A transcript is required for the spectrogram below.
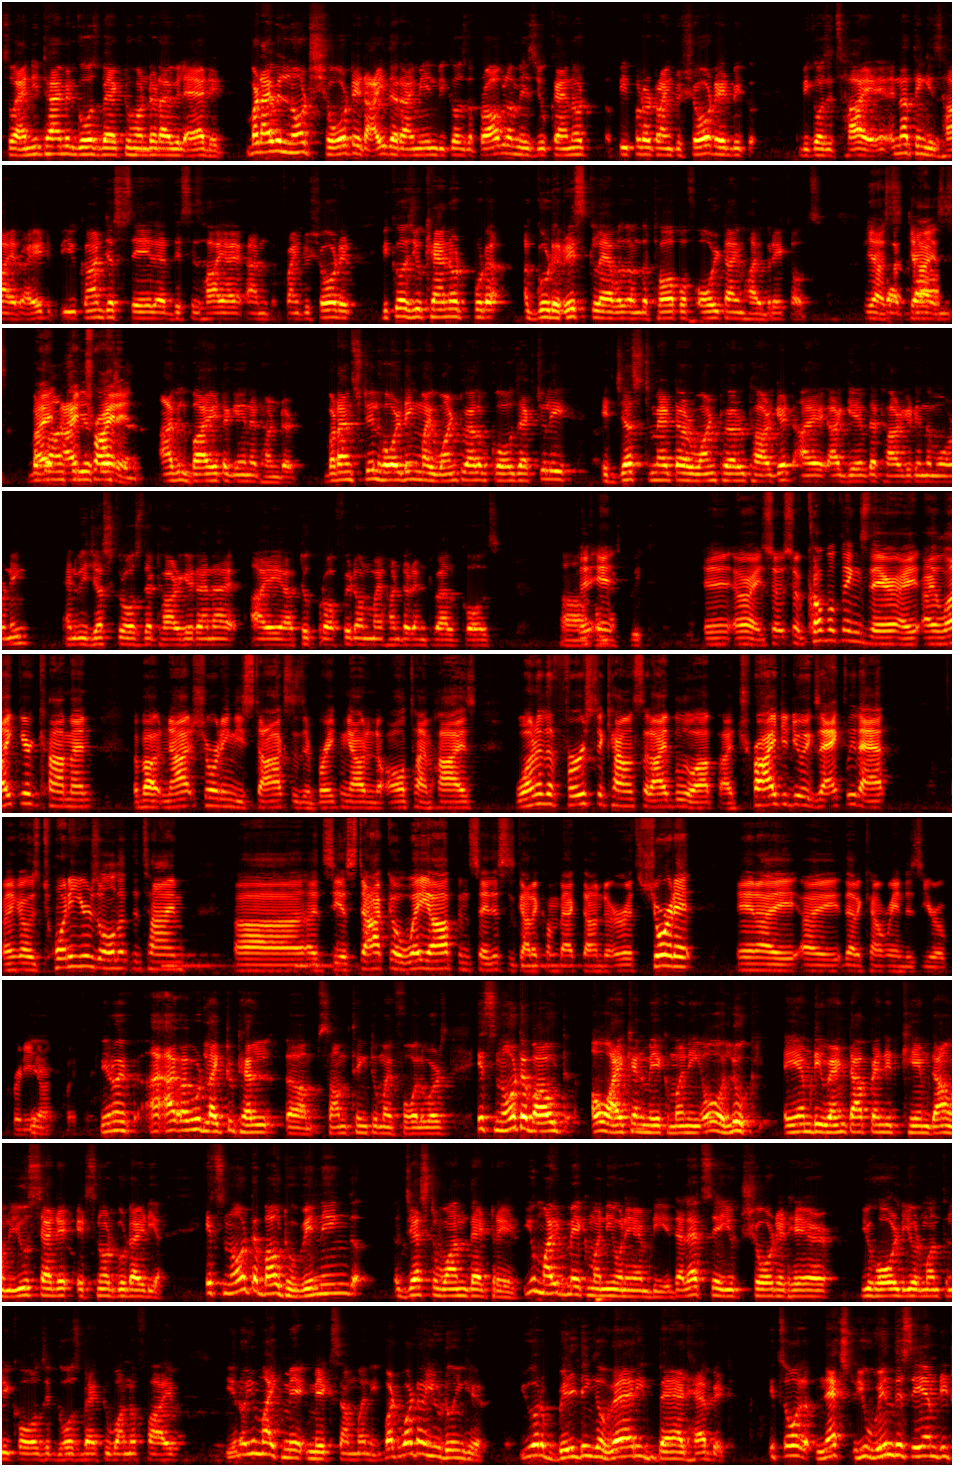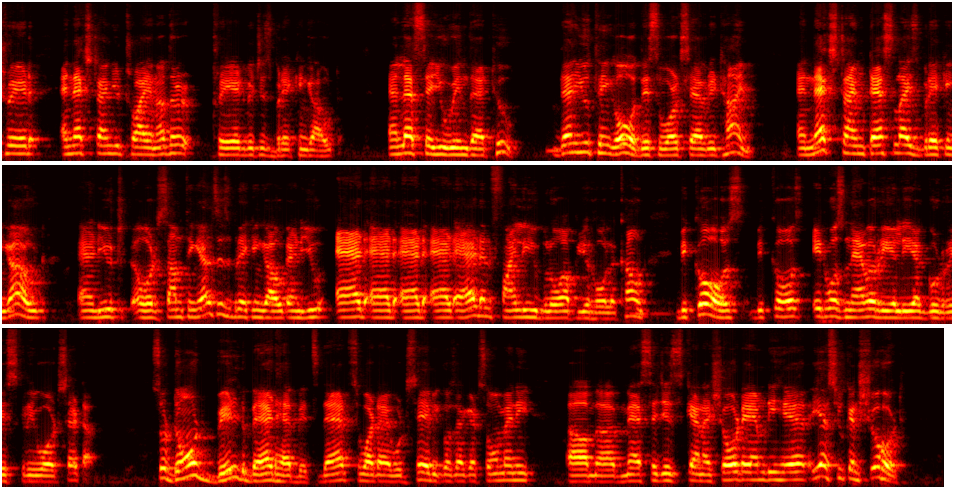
So anytime it goes back to hundred, I will add it. But I will not short it either. I mean, because the problem is you cannot. People are trying to short it because because it's high. Nothing is high, right? You can't just say that this is high. I, am trying to short it because you cannot put a, a, good risk level on the top of all-time high breakouts. Yes, but, guys. Um, but I, I tried question, it. I will buy it again at hundred but I'm still holding my 112 calls. Actually, it just met our 112 target. I, I gave the target in the morning and we just crossed the target and I, I uh, took profit on my 112 calls uh, next week. All right. So, so a couple things there. I, I like your comment about not shorting these stocks as they're breaking out into all time highs. One of the first accounts that I blew up, I tried to do exactly that. I think I was 20 years old at the time. Uh, I'd see a stock go way up and say this has got to come back down to earth. Short it, and I, I that account ran to zero pretty yeah. darn quickly. You know, if I, I would like to tell um, something to my followers. It's not about oh I can make money. Oh look, AMD went up and it came down. You said it. It's not good idea. It's not about winning just one that trade. You might make money on AMD. Let's say you short it here. You hold your monthly calls. It goes back to 105 you know you might make, make some money but what are you doing here? You are building a very bad habit. It's all next you win this amd trade and next time you try another trade which is breaking out and let's say you win that too then you think oh this works every time. And next time tesla is breaking out and you or something else is breaking out and you add add add add add and finally you blow up your whole account because because it was never really a good risk reward setup so don't build bad habits. That's what I would say because I get so many um, uh, messages. Can I short AMD here? Yes, you can short,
